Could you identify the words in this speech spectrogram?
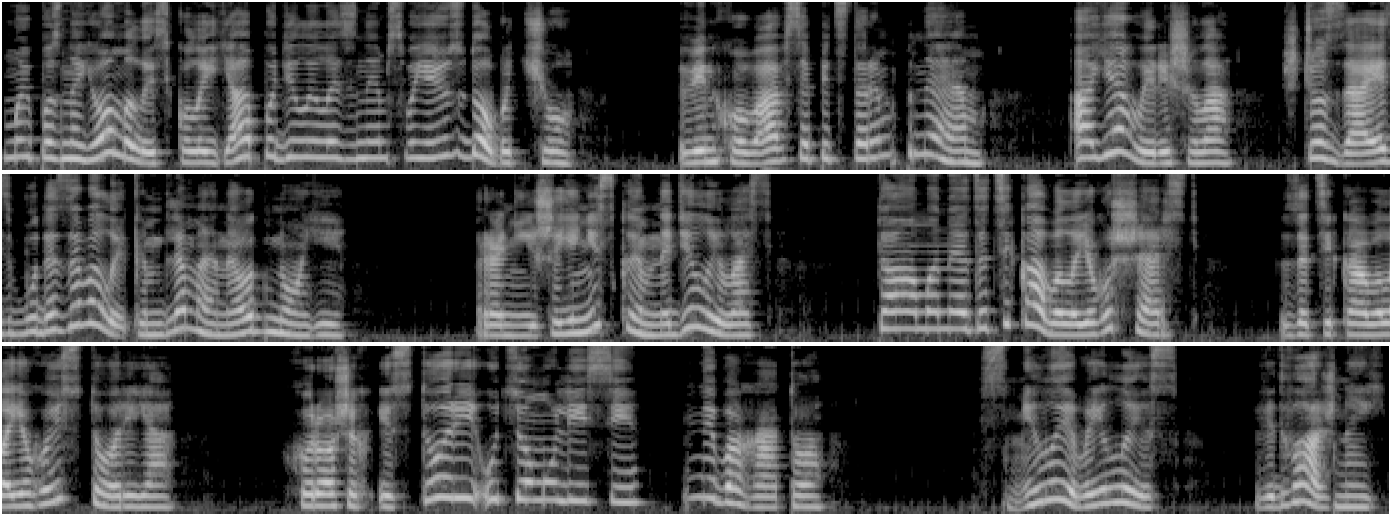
Ми познайомились, коли я поділилась з ним своєю здобиччю. Він ховався під старим пнем, а я вирішила, що заєць буде завеликим для мене одної. Раніше я ні з ким не ділилась, та мене зацікавила його шерсть, зацікавила його історія. Хороших історій у цьому лісі небагато. Сміливий лис, відважний.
